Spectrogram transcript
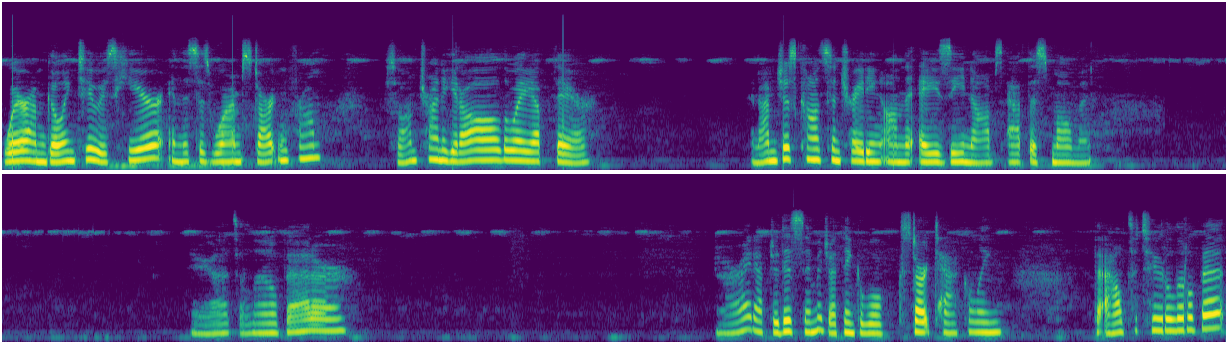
where I'm going to is here, and this is where I'm starting from. So I'm trying to get all the way up there. And I'm just concentrating on the AZ knobs at this moment. There, that's a little better. All right, after this image, I think we'll start tackling the altitude a little bit.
